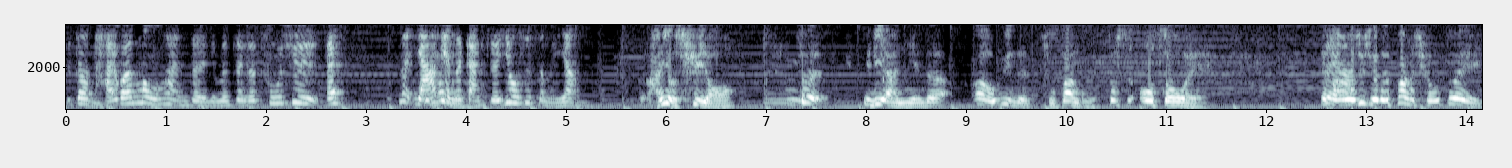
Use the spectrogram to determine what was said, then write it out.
就叫台湾梦幻队，你们整个出去，哎，那雅典的感觉又是怎么样？很有趣哦，嗯、这两年的奥运的主办国都是欧洲，哎，对啊，我就觉得棒球队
